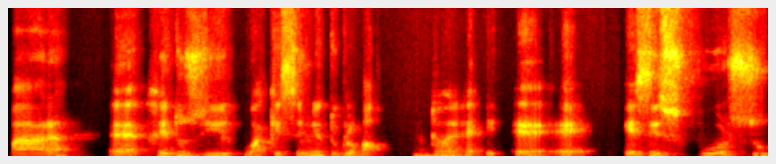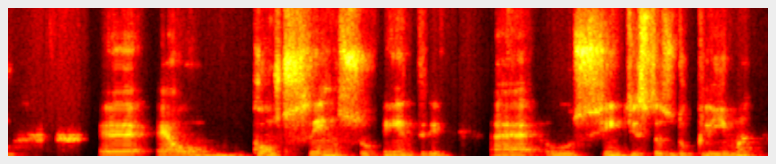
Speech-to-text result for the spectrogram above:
para é, reduzir o aquecimento global. Então, é, é, é esse esforço é, é, um consenso entre é, os cientistas do clima.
